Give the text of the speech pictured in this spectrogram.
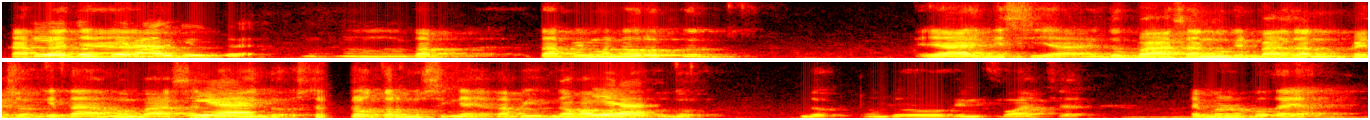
katanya Iya, itu viral juga. Hmm, tapi, tapi menurutku ya ini sih ya itu bahasan mungkin bahasan besok kita membahas yeah. sendiri untuk struktur musiknya ya tapi nggak apa-apa yeah. untuk, untuk untuk untuk info aja. Tapi menurutku kayak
